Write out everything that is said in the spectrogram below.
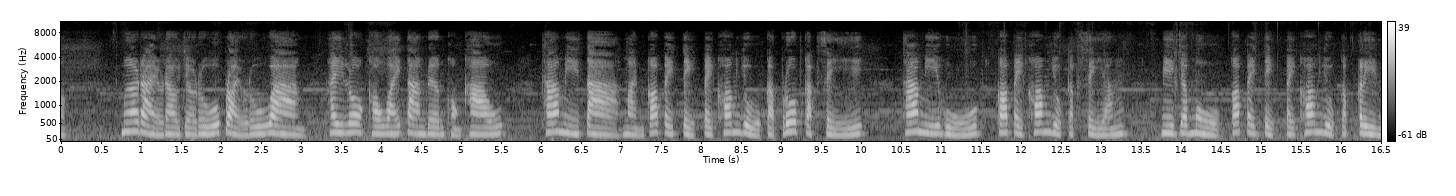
ก เมื่อไหร่เราจะรู้ปล่อยรู้วาง ให้โลกเขาไว้ตามเดิมของเขา ถ้ามีตามันก็ไปติดไปคล้องอยู่กับรูปกับสี ถ้ามีหูก็ไปคล้องอยู่กับเสียง มีจมูกก็ไปติดไปคล้องอยู่กับกลิ่น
